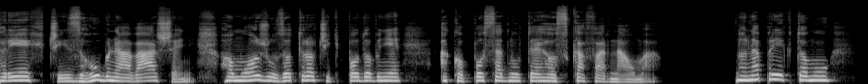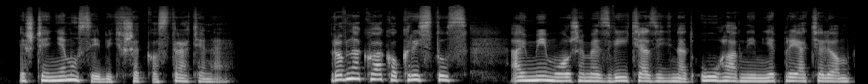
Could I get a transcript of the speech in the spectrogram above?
hriech či zhubná vášeň ho môžu zotročiť podobne ako posadnutého z Kafarnauma. No napriek tomu ešte nemusí byť všetko stratené. Rovnako ako Kristus, aj my môžeme zvíťaziť nad úhlavným nepriateľom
